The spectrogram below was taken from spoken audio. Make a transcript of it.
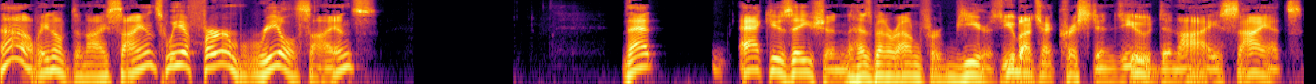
No, we don't deny science. We affirm real science. That accusation has been around for years. You bunch of Christians, you deny science.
